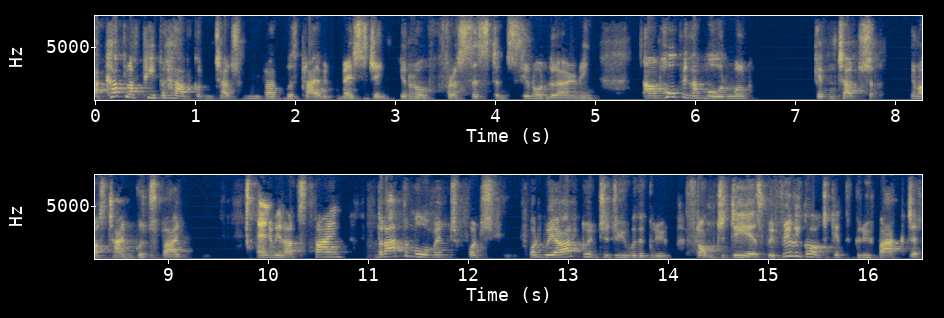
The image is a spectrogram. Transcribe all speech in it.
A couple of people have got in touch with, with private messaging, you know, for assistance, you know, in learning. I'm hoping that more will get in touch, you know, as time goes by. Anyway, that's fine. But at the moment, what what we are going to do with the group from today is we've really got to get the group active.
